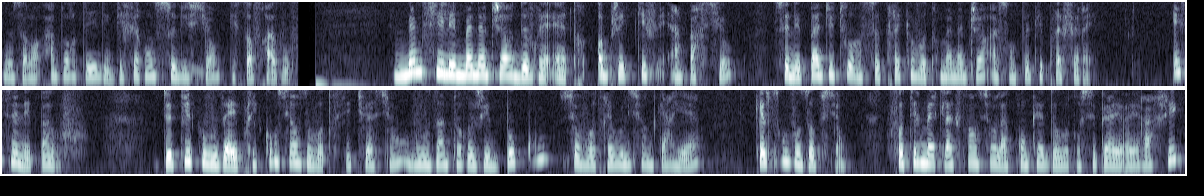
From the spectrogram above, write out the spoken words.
nous allons aborder les différentes solutions qui s'offrent à vous. Même si les managers devraient être objectifs et impartiaux, ce n'est pas du tout un secret que votre manager a son petit préféré. Et ce n'est pas vous. Depuis que vous avez pris conscience de votre situation, vous vous interrogez beaucoup sur votre évolution de carrière. Quelles sont vos options? Faut-il mettre l'accent sur la conquête de votre supérieur hiérarchique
